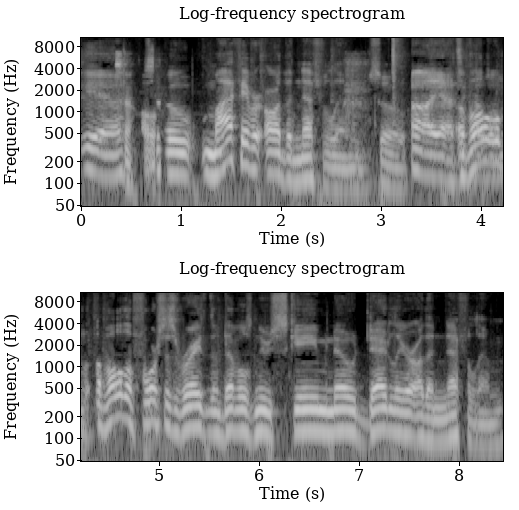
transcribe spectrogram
yeah. So, oh. so my favorite are the Nephilim. So Oh yeah. Of all one. of all the forces raised in the devil's new scheme, no deadlier are the Nephilim.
